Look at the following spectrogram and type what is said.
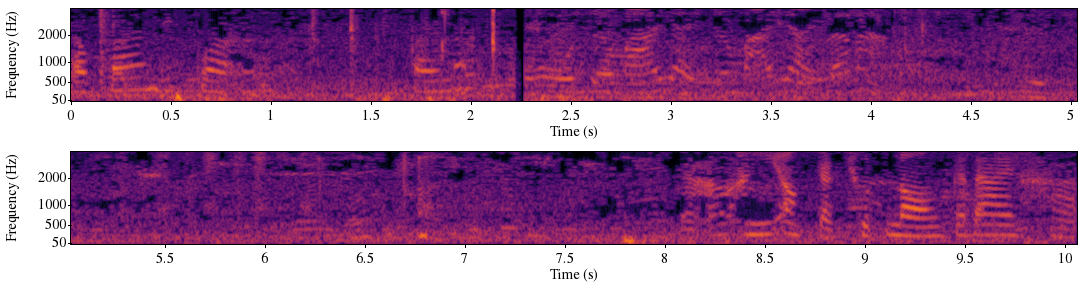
กลับบ้านดีกว่า ไปแล้เจอหม้าใหญ่เจอหม้าใหญ่แล้วน่ะ จะเอาอันนี้ออกจากชุดน้องก็ได้ค่ะ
